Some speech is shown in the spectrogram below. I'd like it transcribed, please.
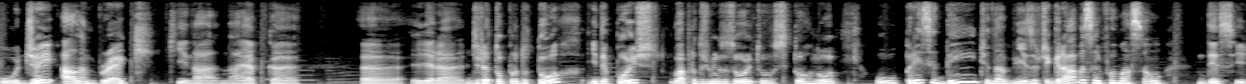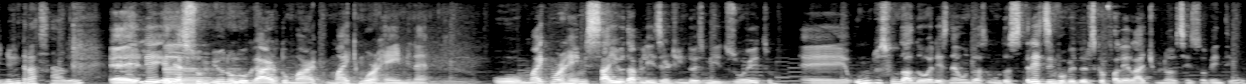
O J. Allen Brack, que na, na época Uh, ele era diretor-produtor e depois, lá para 2018, se tornou o presidente da Blizzard. Grava essa informação desse desgraçado aí. É, ele, ele uh... assumiu no lugar do Mark, Mike Morhaime, né? O Mike Morhaime saiu da Blizzard em 2018. É, um dos fundadores, né, um, das, um dos três desenvolvedores que eu falei lá de 1991,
